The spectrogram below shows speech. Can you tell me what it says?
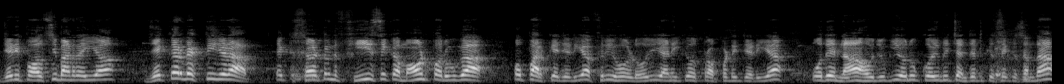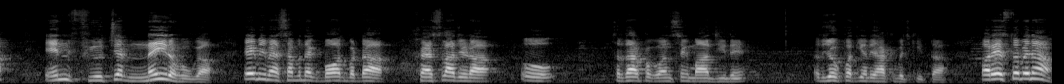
ਜਿਹੜੀ ਪਾਲਿਸੀ ਬਣ ਰਹੀ ਆ ਜੇਕਰ ਵਿਅਕਤੀ ਜਿਹੜਾ ਇੱਕ ਸਰਟਨ ਫੀਸ ਇੱਕ ਅਮਾਉਂਟ ਭਰੂਗਾ ਉਹ ਭਰ ਕੇ ਜਿਹੜੀ ਆ ਫ੍ਰੀ ਹੋਲਡ ਹੋ ਜੀ ਯਾਨੀ ਕਿ ਉਹ ਪ੍ਰਾਪਰਟੀ ਜਿਹੜੀ ਆ ਉਹਦੇ ਨਾਂ ਹੋ ਜੂਗੀ ਉਹਨੂੰ ਕੋਈ ਵੀ ਝੰਜਟ ਕਿਸੇ ਕਿਸਮ ਦਾ ਇਨ ਫਿਊਚਰ ਨਹੀਂ ਰਹੂਗਾ। ਇਹ ਵੀ ਮੈਂ ਸਮਝਦਾ ਇੱਕ ਬਹੁਤ ਵੱਡਾ ਫੈਸਲਾ ਜਿਹੜਾ ਉਹ ਸਰਦਾਰ ਭਗਵੰਤ ਸਿੰਘ ਮਾਨ ਜੀ ਨੇ ਉਦਯੋਗਪਤੀਆਂ ਦੇ ਹੱਕ ਵਿੱਚ ਕੀਤਾ। ਔਰ ਇਸ ਤੋਂ ਬਿਨਾ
